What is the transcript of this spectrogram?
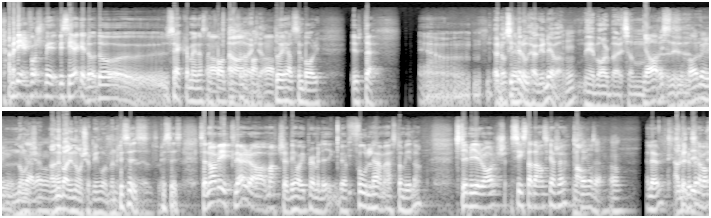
ja men Degerfors med, vid seger då, då säkrar man ju nästan Ja. kvalplatsen Ja, i alla fall. Då är Helsingborg ute. Eh, Ja, de siktar nog högre än det va? Med Varberg som... Mm. Ja, visst. eh, Varberg Norrköping. Ja, det var i Norrköping igår. Men, Precis, precis. Sen har vi ytterligare då matcher. Vi har ju Premier League, vi har Fulham, Aston Villa. Steven Gerrards sista dans kanske? Ja. Eller hur? Ja, det det blir det. vara?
